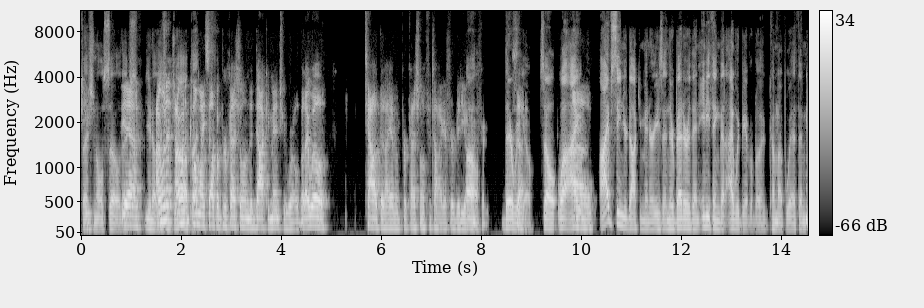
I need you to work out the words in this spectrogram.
professional, so that's, Yeah. you know, I your wouldn't I wouldn't job, call myself a professional in the documentary world, but I will tout that I am a professional photographer, videographer. there we so, go. So, well, I Uh, I've seen your documentaries and they're better than anything that I would be able to come up with. And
